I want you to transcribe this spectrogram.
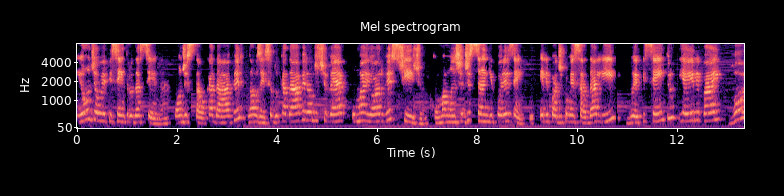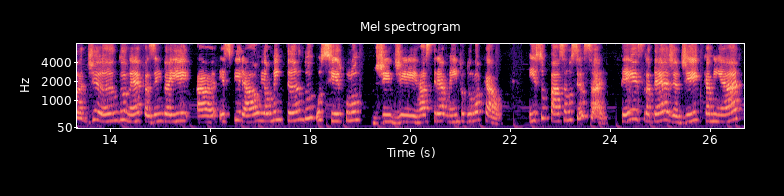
e onde é o epicentro da cena? Onde está o cadáver, na ausência do cadáver, onde tiver o maior vestígio, então, uma mancha de sangue, por exemplo. Ele pode começar dali, do epicentro, e aí ele vai rodeando, né, fazendo aí a espiral e aumentando o círculo de, de rastreamento do local. Isso passa no CSI. Tem a estratégia de caminhar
